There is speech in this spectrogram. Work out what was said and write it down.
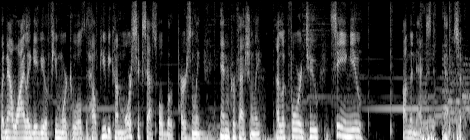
But now Wylie gave you a few more tools to help you become more successful, both personally and professionally. I look forward to seeing you on the next episode.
